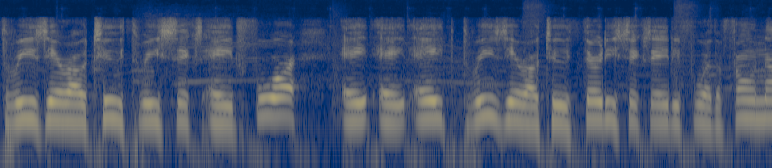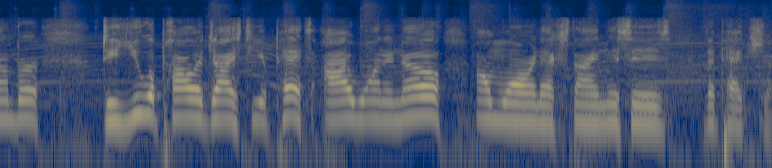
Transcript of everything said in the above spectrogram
302 3684. 888 302 3684, the phone number. Do you apologize to your pets? I want to know. I'm Warren Eckstein. This is The Pet Show.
